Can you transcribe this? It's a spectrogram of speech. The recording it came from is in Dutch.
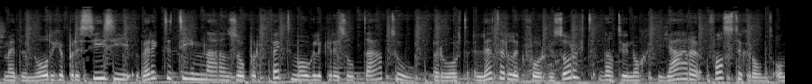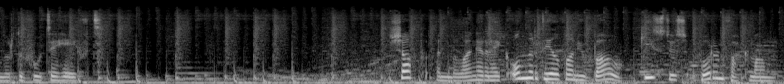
Met de nodige precisie werkt het team naar een zo perfect mogelijk resultaat toe. Er wordt letterlijk voor gezorgd dat u nog jaren vaste grond onder de voeten heeft. Shop, een belangrijk onderdeel van uw bouw. Kies dus voor een vakman.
